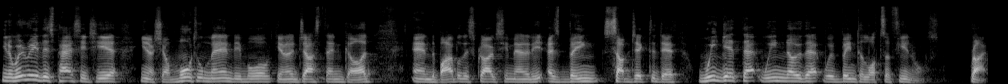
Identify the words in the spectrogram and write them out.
you know, we read this passage here, you know, shall mortal man be more, you know, just than God? And the Bible describes humanity as being subject to death. We get that. We know that. We've been to lots of funerals. Right.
